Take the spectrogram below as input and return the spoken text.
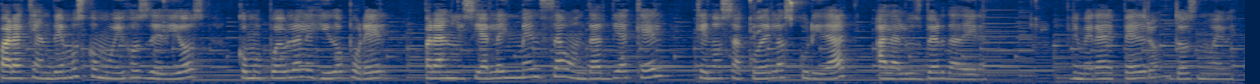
Para que andemos como hijos de Dios, como pueblo elegido por Él, para anunciar la inmensa bondad de aquel que nos sacó de la oscuridad a la luz verdadera. Primera de Pedro 2:9.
